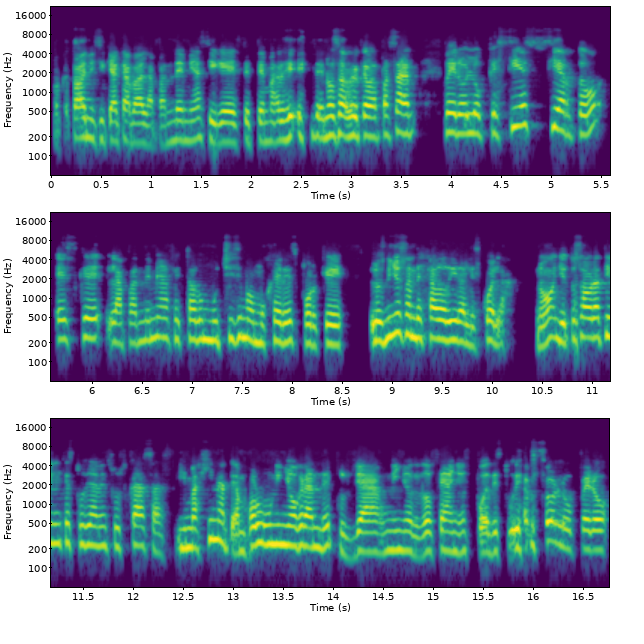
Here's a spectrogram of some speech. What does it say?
porque todavía ni siquiera acaba la pandemia, sigue este tema de, de no saber qué va a pasar, pero lo que sí es cierto es que la pandemia ha afectado muchísimo a mujeres porque los niños han dejado de ir a la escuela. ¿no? Y entonces ahora tienen que estudiar en sus casas. Imagínate, a lo mejor un niño grande, pues ya un niño de 12 años puede estudiar solo, pero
